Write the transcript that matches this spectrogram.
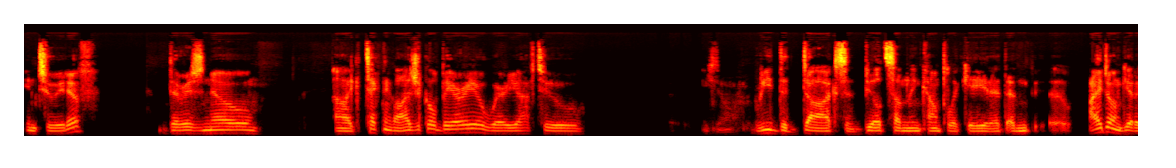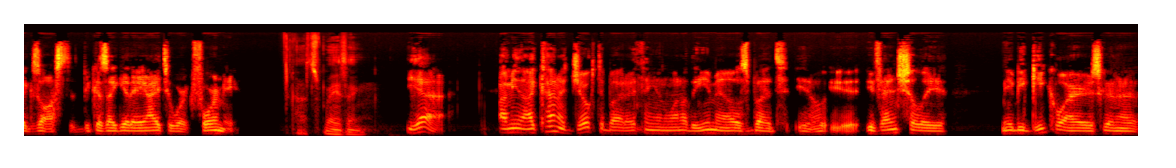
intuitive, there is no like technological barrier where you have to you know read the docs and build something complicated and uh, i don't get exhausted because i get ai to work for me. That's amazing. Yeah. I mean i kind of joked about it, i think in one of the emails but you know eventually maybe geekwire is going to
